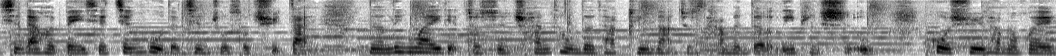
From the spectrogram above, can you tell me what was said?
现在会被一些坚固的建筑所取代。那另外一点就是传统的 takina，就是他们的礼品食物，过去他们会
